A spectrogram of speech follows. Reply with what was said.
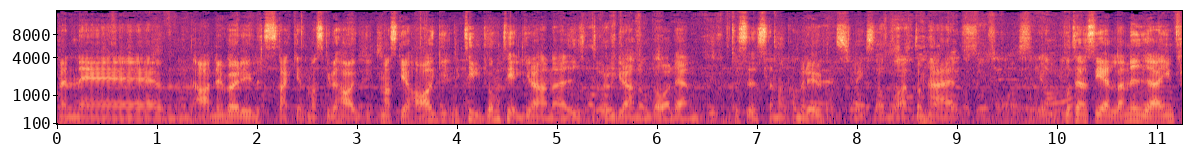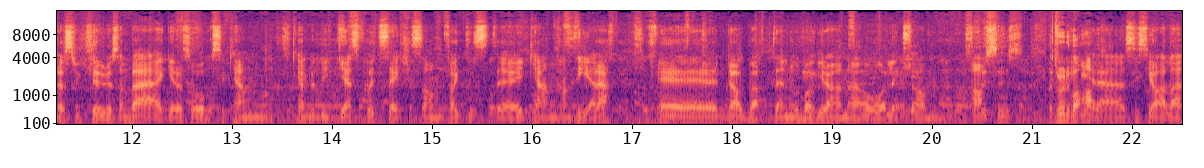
Men eh, ja, nu var det ju lite snack att man skulle ha, man ska ha tillgång till gröna ytor och grönområden precis när man kommer ut. Liksom. Och att de här potentiella nya infrastrukturer som vägar och så också kan, kan bebyggas på ett sätt som faktiskt eh, kan hantera eh, dagvatten och vara gröna och liksom ja, Precis. Jag tror det var sociala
